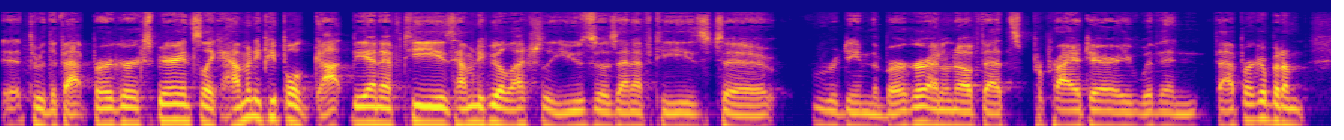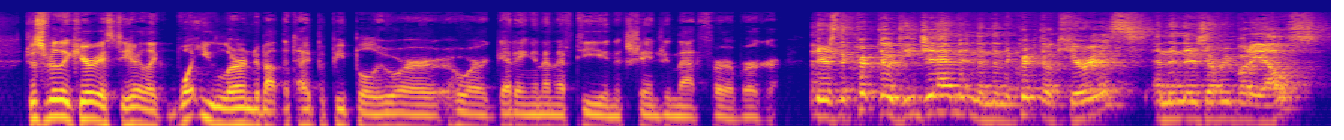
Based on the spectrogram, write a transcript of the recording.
eh, through the Fatburger experience? Like, how many people got the NFTs? How many people actually use those NFTs to redeem the burger. I don't know if that's proprietary within Fatburger, but I'm just really curious to hear like what you learned about the type of people who are who are getting an NFT and exchanging that for a burger. There's the crypto degen and then the crypto curious, and then there's everybody else.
